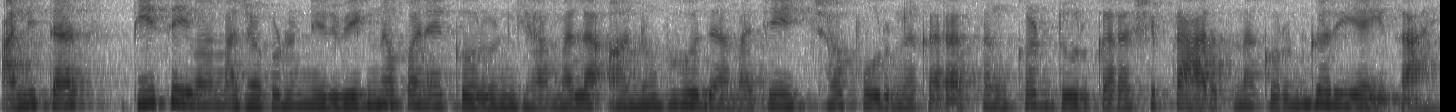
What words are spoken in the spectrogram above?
आणि त्यास ती सेवा माझ्याकडून निर्विघ्नपणे करून घ्या. मला अनुभव द्या. माझी इच्छा पूर्ण करा. संकट दूर करा अशी प्रार्थना करून घरी यायचं आहे.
